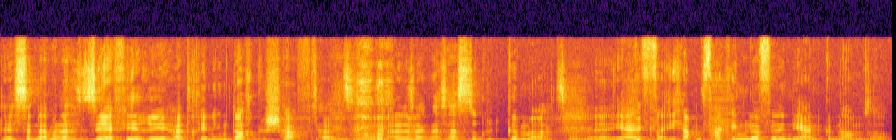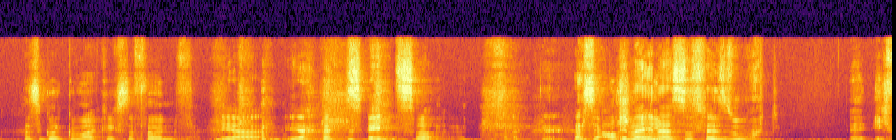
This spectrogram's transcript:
Der es dann aber nach sehr viel Reha-Training doch geschafft hat. So. Und alle sagen, das hast du gut gemacht. So, ne? Ja, ich, ich habe einen fucking Löffel in die Hand genommen. So. Hast du gut gemacht, kriegst du fünf. Ja, ja, das ist echt so. Das ist ja auch Immerhin hast du es versucht. Äh, Ich,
